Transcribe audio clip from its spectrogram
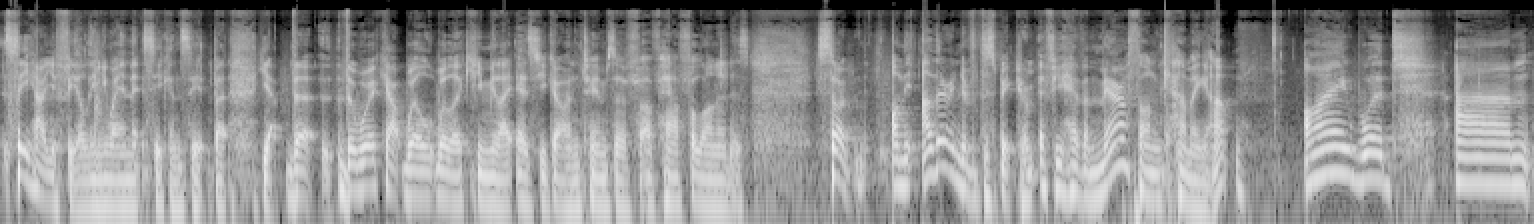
see how you feel anyway in that second set but yeah the the workout will will accumulate as you go in terms of of how full on it is. So on the other end of the spectrum if you have a marathon coming up I would um,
